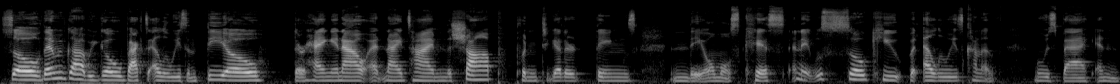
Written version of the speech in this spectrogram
So then we've got we go back to Eloise and Theo they're hanging out at nighttime in the shop, putting together things, and they almost kiss. And it was so cute. But Eloise kind of moves back, and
